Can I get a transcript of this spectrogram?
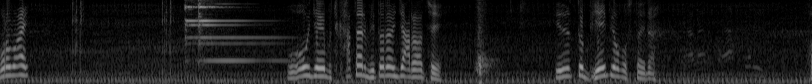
বড় ভাই। ওই যে খাঁচার ভিতরে ওই যে আরও আছে। এদের তো ভিআইপি অবস্থা এটা হ।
